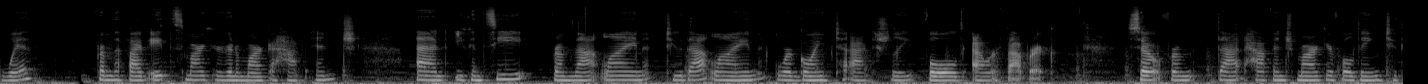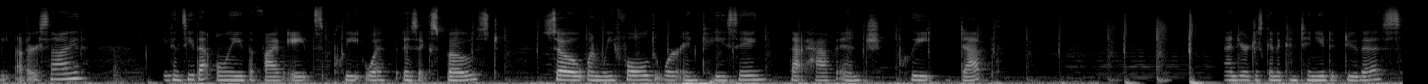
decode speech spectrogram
width. From the 5 eighths mark, you're gonna mark a half inch. And you can see from that line to that line, we're going to actually fold our fabric. So from that half inch mark, you're folding to the other side. You can see that only the 5 eighths pleat width is exposed. So when we fold, we're encasing that half inch pleat depth and you're just going to continue to do this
